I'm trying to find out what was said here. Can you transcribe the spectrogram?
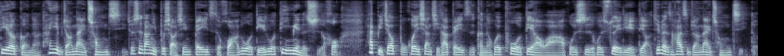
第二个呢，它也比较耐冲击，就是当你你不小心杯子滑落跌落地面的时候，它比较不会像其他杯子可能会破掉啊，或是会碎裂掉。基本上它是比较耐冲击的。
